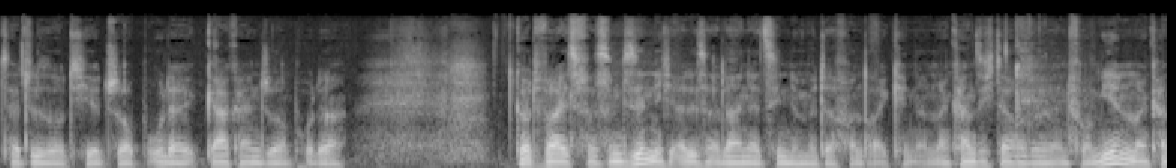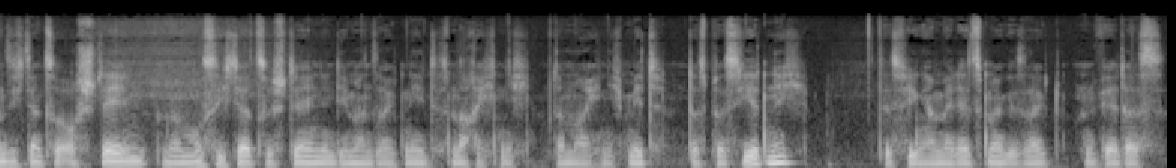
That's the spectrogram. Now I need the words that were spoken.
Zettel sortiert Job oder gar kein Job oder Gott weiß was. Und die sind nicht alles alleinerziehende Mütter von drei Kindern. Man kann sich darüber informieren, man kann sich dazu auch stellen man muss sich dazu stellen, indem man sagt, nee, das mache ich nicht, da mache ich nicht mit. Das passiert nicht. Deswegen haben wir letztes Mal gesagt, und wer das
